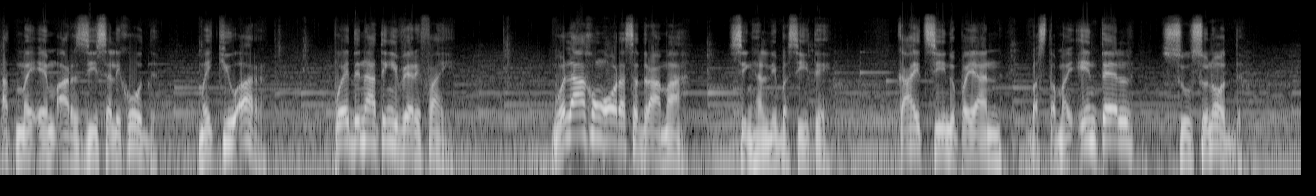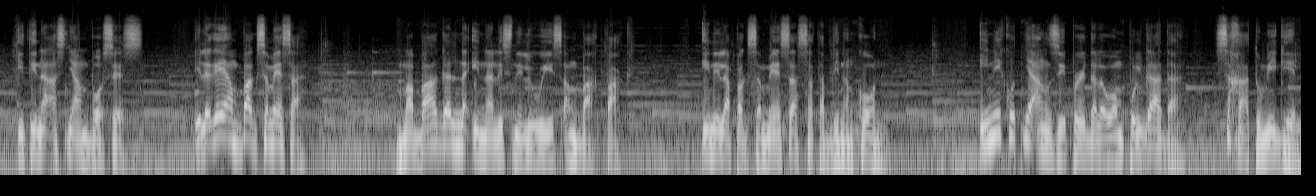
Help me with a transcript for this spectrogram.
at may MRZ sa likod. May QR. Pwede nating i-verify. Wala akong oras sa drama, singhal ni Basite. Kahit sino pa yan, basta may intel, susunod. Itinaas niya ang boses. Ilagay ang bag sa mesa. Mabagal na inalis ni Luis ang backpack. Inilapag sa mesa sa tabi ng kon. Inikot niya ang zipper dalawang pulgada, saka tumigil.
